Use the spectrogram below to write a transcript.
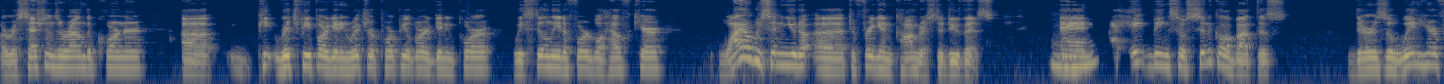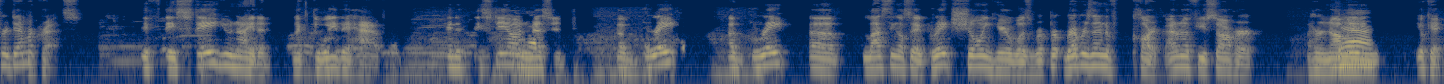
A recession's around the corner. Uh, pe- rich people are getting richer. Poor people are getting poorer. We still need affordable health care. Why are we sending you to uh, to friggin' Congress to do this? And I hate being so cynical about this. There's a win here for Democrats. If they stay united, like the way they have, and if they stay on message, a great, a great, uh, last thing I'll say, a great showing here was Rep- Representative Clark. I don't know if you saw her, her nominating. Okay.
